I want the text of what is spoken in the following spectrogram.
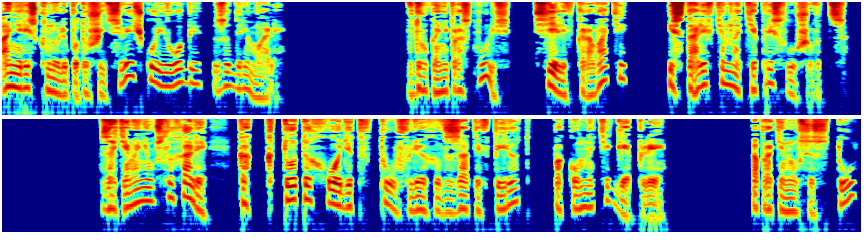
они рискнули потушить свечку, и обе задремали. Вдруг они проснулись, сели в кровати и стали в темноте прислушиваться. Затем они услыхали, как кто-то ходит в туфлях взад и вперед по комнате Гепли. Опрокинулся стул,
